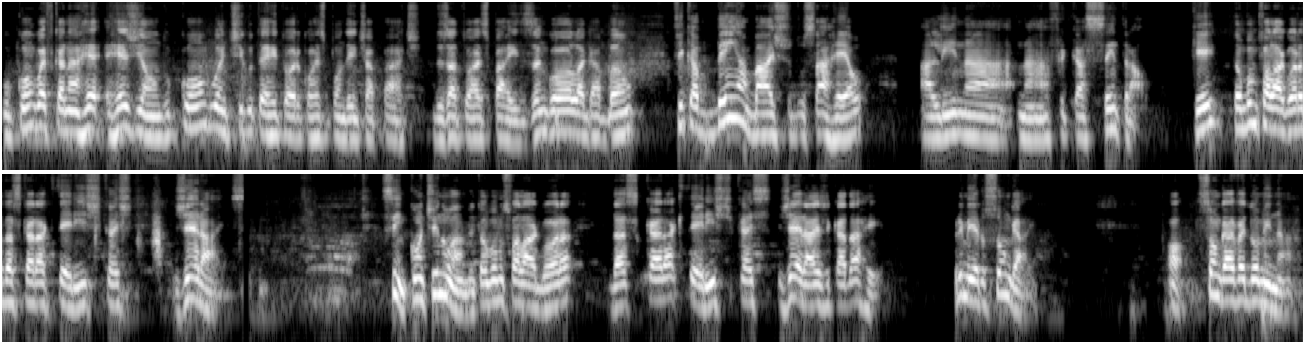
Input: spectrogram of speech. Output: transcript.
o Congo vai ficar na re região do Congo, antigo território correspondente à parte dos atuais países Angola, Gabão, fica bem abaixo do Sahel, ali na, na África Central. Ok? Então vamos falar agora das características gerais. Sim, continuando. Então vamos falar agora das características gerais de cada rei. Primeiro, Songhai. Ó, Songhai vai dominar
